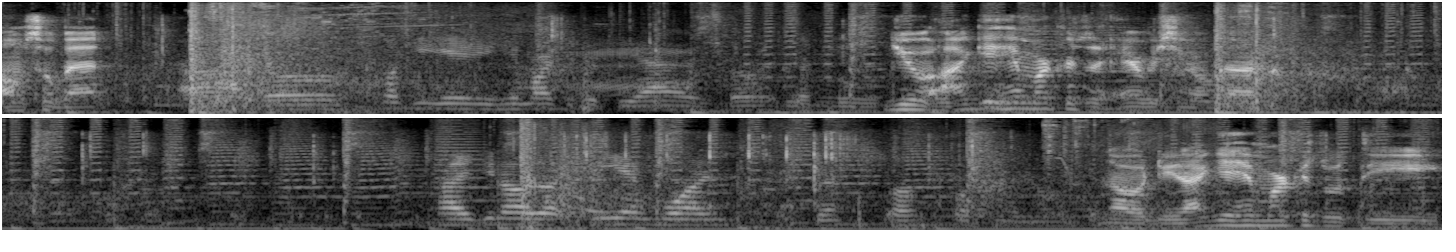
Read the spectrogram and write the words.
Oh, I'm so bad. Uh, bro, fucking get hit marked with the ass, bro. Yo, I get hit markers with every single guy. Uh, you know, the EM1. That's uh, fucking annoying. No, dude, I get hit markers with the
